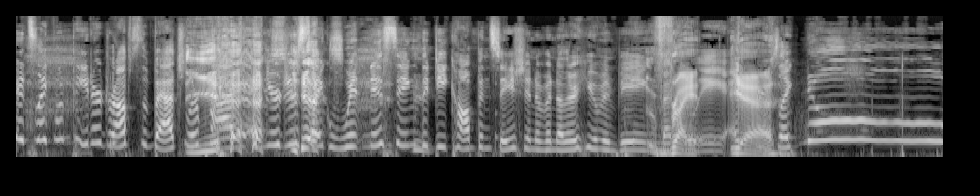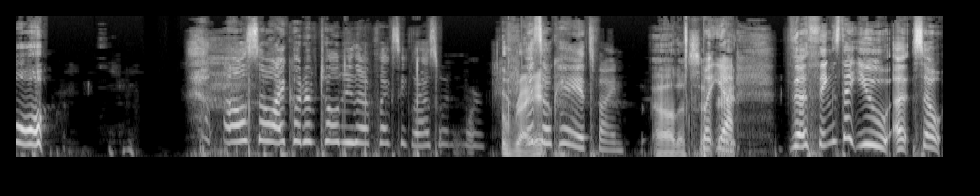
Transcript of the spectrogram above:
it's like when Peter drops the bachelor pie and you're just Yes, like witnessing the decompensation of another human being mentally. Right, And yeah. You're like, no. Also, I could have told you that plexiglass wouldn't work. right. It's okay, it's fine. Oh, that's so but yeah, great. The things that you uh, so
